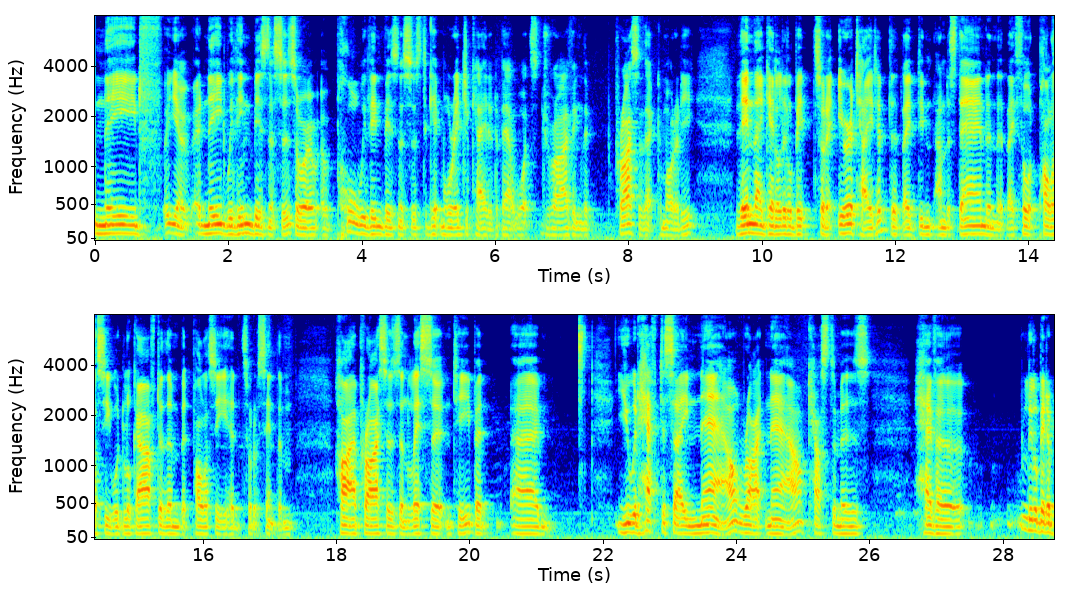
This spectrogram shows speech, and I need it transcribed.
need you know a need within businesses or a, a pull within businesses to get more educated about what's driving the price of that commodity then they get a little bit sort of irritated that they didn't understand and that they thought policy would look after them but policy had sort of sent them higher prices and less certainty. But um, you would have to say now, right now, customers have a little bit of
